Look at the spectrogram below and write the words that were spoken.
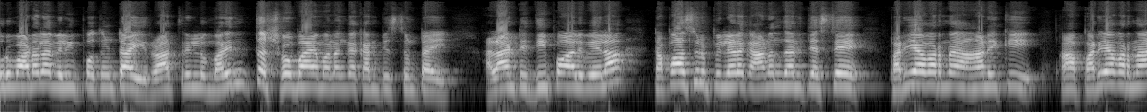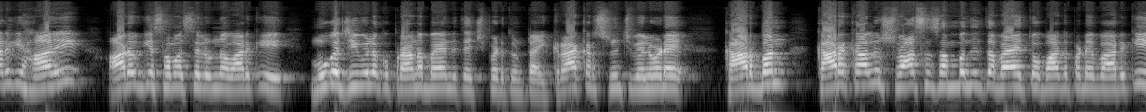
ఊరువాడలా వెలిగిపోతుంటాయి. రాత్రిళ్ళు మరింత శోభాయమనంగా కనిపిస్తుంటాయి. అలాంటి దీపావళి వేళ టపాసులు పిల్లలకు ఆనందాన్ని తెస్తే పర్యావరణ హానికి ఆ పర్యావరణానికి హాని ఆరోగ్య సమస్యలు ఉన్న వారికి మూగజీవులకు ప్రాణభయాన్ని తెచ్చిపెడుతుంటాయి. క్రాకర్స్ నుంచి వెలువడే కార్బన్ కారకాలు శ్వాస సంబంధిత వ్యాధితో బాధపడే వారికి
